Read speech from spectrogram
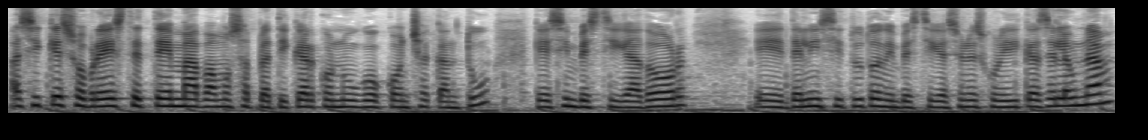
Así que sobre este tema vamos a platicar con Hugo Concha Cantú que es investigador eh, del Instituto de Investigaciones Jurídicas de la UNAM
